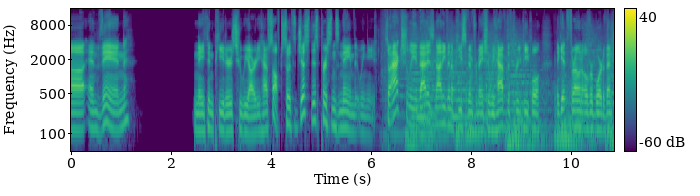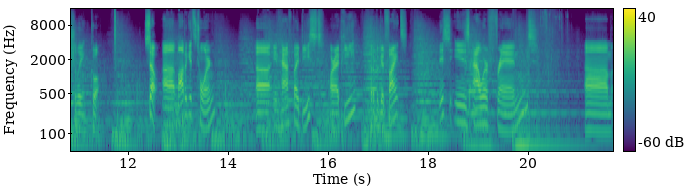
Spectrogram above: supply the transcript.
Uh, and then Nathan Peters, who we already have solved. So it's just this person's name that we need. So actually, that is not even a piece of information. We have the three people. They get thrown overboard eventually. Cool. So, uh, Maba gets torn uh, in half by Beast. RIP. Put up a good fight. This is our friend, um,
